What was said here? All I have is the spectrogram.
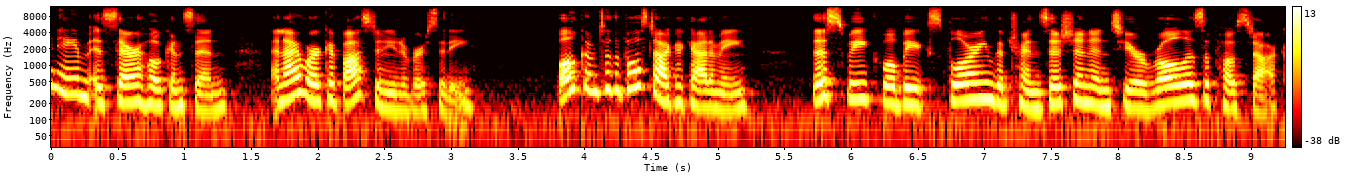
name is Sarah Hokanson, and I work at Boston University. Welcome to the Postdoc Academy. This week, we'll be exploring the transition into your role as a postdoc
